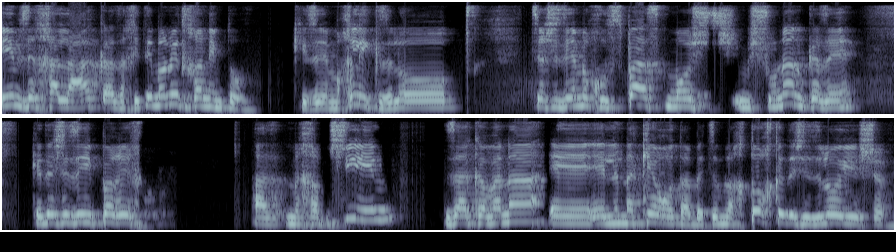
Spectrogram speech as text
אם זה חלק, אז החיטים לא נטחנים טוב, כי זה מחליק, זה לא... צריך שזה יהיה מחוספס כמו משונן כזה, כדי שזה ייפרח. אז מחבשים, זה הכוונה אה, לנקר אותה, בעצם לחתוך כדי שזה לא יהיה שווה.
